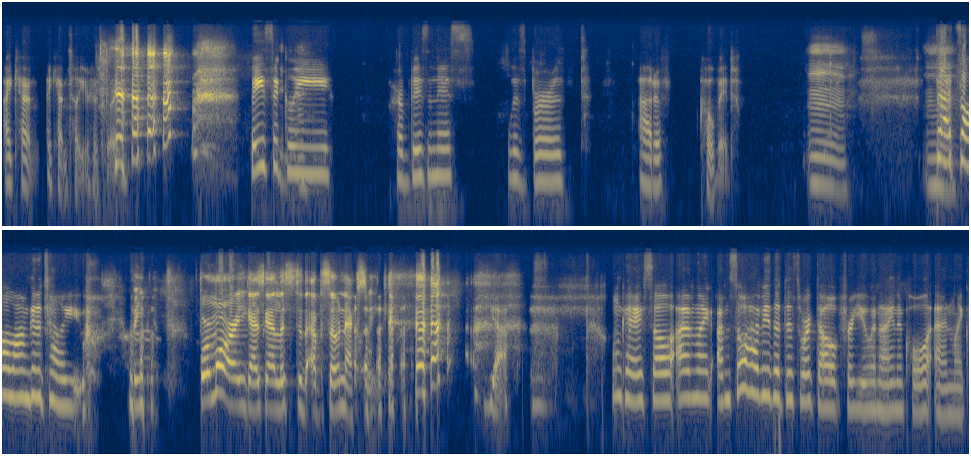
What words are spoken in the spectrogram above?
I can't, I can't tell you her story. Basically, her business was birthed out of COVID. Mm. Mm. That's all I'm gonna tell you. But for more, you guys got to listen to the episode next week. yeah. Okay, so I'm like, I'm so happy that this worked out for you and I, Nicole, and like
